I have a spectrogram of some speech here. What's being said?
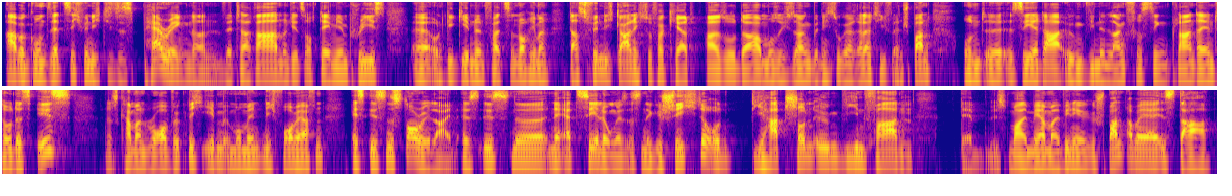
Aber grundsätzlich finde ich dieses Pairing dann, Veteran und jetzt auch Damian Priest äh, und gegebenenfalls dann noch jemand, das finde ich gar nicht so verkehrt. Also da muss ich sagen, bin ich sogar relativ entspannt und äh, sehe da irgendwie einen langfristigen Plan dahinter. Und es ist, das kann man Raw wirklich eben im Moment nicht vorwerfen, es ist eine Storyline, es ist eine, eine Erzählung, es ist eine Geschichte und die hat schon irgendwie einen Faden. Der ist mal mehr, mal weniger gespannt, aber er ist da.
